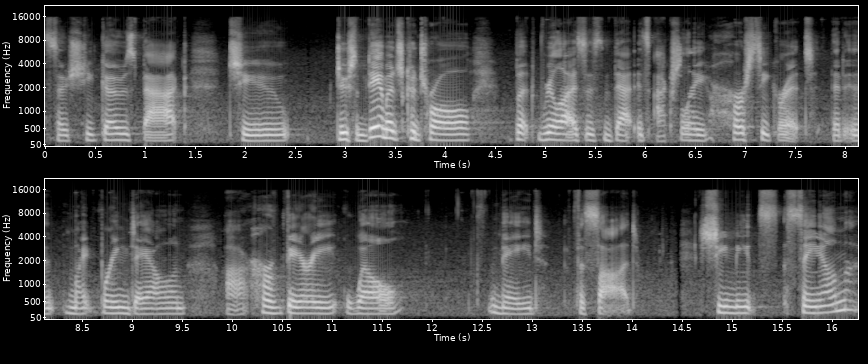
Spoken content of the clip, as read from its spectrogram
So she goes back to do some damage control, but realizes that it's actually her secret that it might bring down uh, her very well made facade. She meets Sam,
